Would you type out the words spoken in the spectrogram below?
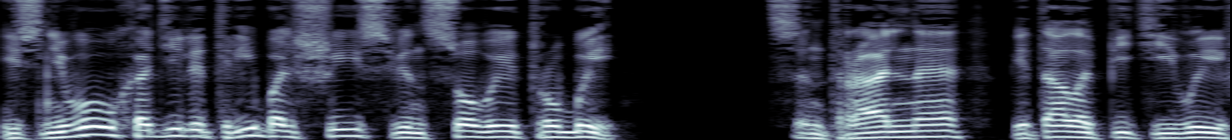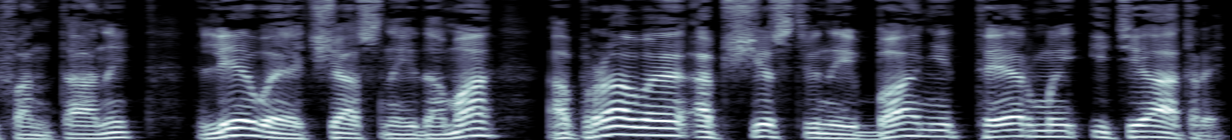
Из него уходили три большие свинцовые трубы — Центральная питала питьевые фонтаны, левая — частные дома, а правая — общественные бани, термы и театры.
